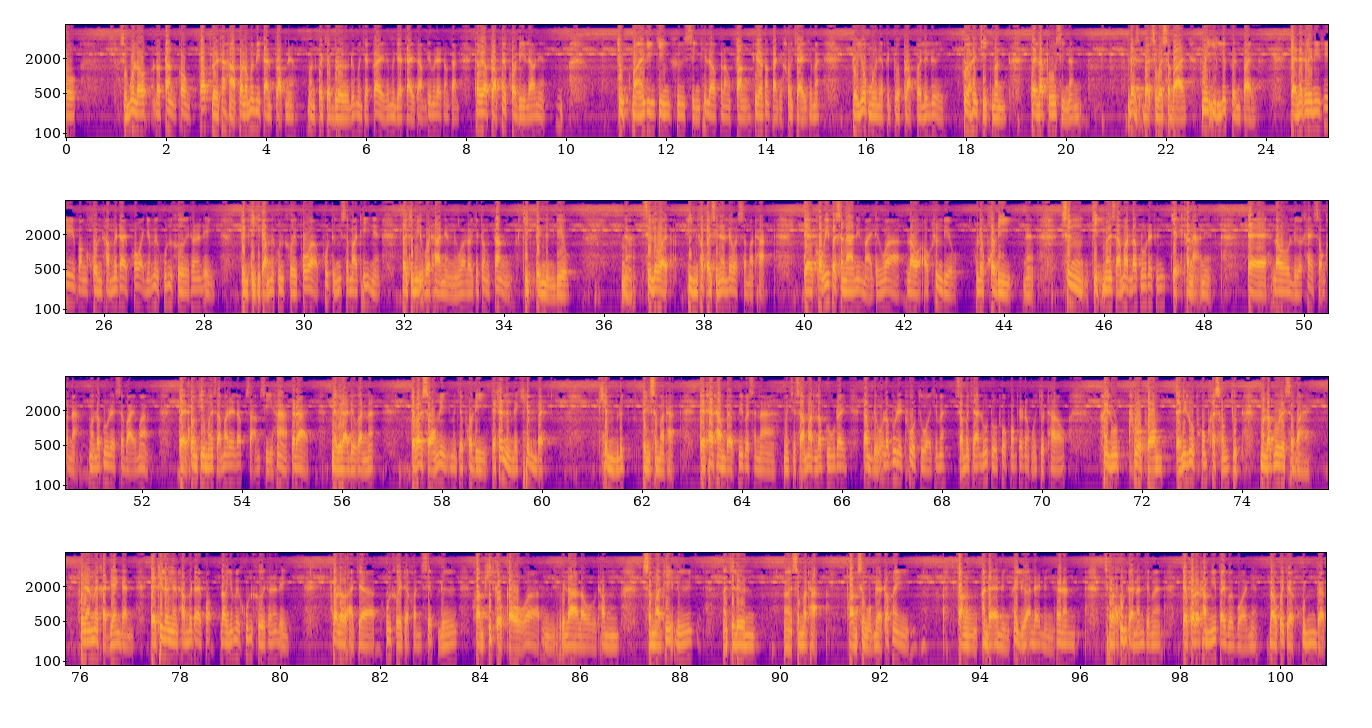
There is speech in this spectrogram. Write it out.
สมมุติเราเราตั้งกล้องปั๊บเลยถ้าหากว่าเราไม่มีการปรับเนี่ย มันก็จะเบลอหรือมันจะใกล้หรือมันจะไกลตามที่ไม่ได้ต้องการ ถ้าเราปรับให้พอดีแล้วเนี่ย จุดหมายจริง ๆ คือสิ่งที่เรากำลังฟังที่เราต้องการจะเข้าใจใช่ไหมตัวโยกมือเนี่ยเป็นตัวปรับไปเรื่อย ๆ เพื่อให้จิตมันได้รับรู้สิ่งนั้น ได้แบบสบายๆไม่อินลึกเกินไป แต่ในกรณีที่บางคนทำไม่ได้ เพราะว่ายังไม่คุ้นเคยเท่านั้นเอง เป็นกิจกรรมไม่คุ้นเคย เพราะว่าพูดถึงสมาธิเนี่ย เราจะมีอุปทานอย่างหนึ่งว่า เราจะต้องตั้งจิตเป็นหนึ่งเดียวนะซึ่งเรียกว่าอินเข้าไปสิ่งนั้นเรียกว่าสมถะ แต่พอวิปัสสนานี่หมายถึงว่าเราเอาครึ่งเดียวเรียกพอดีนะซึ่งจิตมันสามารถรับรู้ได้ถึงเจ็ดขณะเนี่ย แต่เราเหลือแค่สองขณะ มันรับรู้ได้สบายมาก แต่ความจริงมันสามารถได้รับสามสี่ห้าก็ได้ ในเวลาเดียวกันนะ แต่ว่าสองนี่มันจะพอดี แต่ถ้าหนึ่งในเข้มไป เข้มลึกเป็นสมถะ แต่ถ้าทำแบบวิปัสนา มันจะสามารถรับรู้ได้ตามเดี๋ยวรับรู้ได้ทั่วตัวใช่ไหมสัมปชัญญะรู้ตัวทั่วพร้อมตั้งแต่หัวจุดเท้า ให้รู้ทั่วพร้อม แต่นี่รู้พร้อมแค่สองจุด มันรับรู้ได้สบาย เพราะฉะนั้นไม่ขัดแย้งกัน แต่ที่เรายังทำไม่ได้ เพราะเรายังไม่คุ้นเคยเท่านั้นเอง เพราะเราอาจจะคุ้นเคยแต่ concept หรือความคิดเก่าๆว่าเวลาเราทำสมาธิหรือเจเจริญสมถะความสงบเนี่ยต้องให้ ฟังอันใดอันหนึ่ง ให้เหลืออันใดหนึ่งเท่านั้นเราคุ้นกับนั้นใช่ไหมแต่พอเราทำนี้ไปบ่อยๆ เนี่ย เราก็จะคุ้นแบบ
